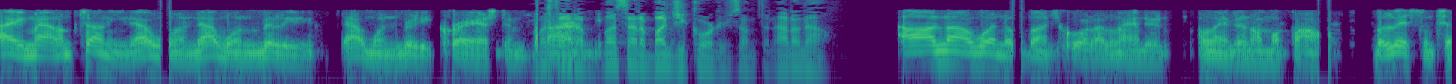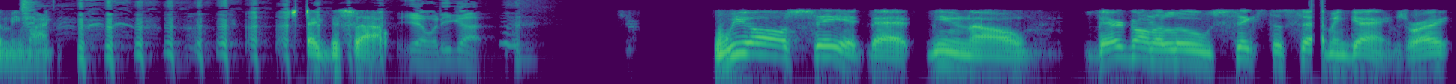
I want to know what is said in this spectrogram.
Hey man, I'm telling you that one, that one really, that one really crashed and must have, a, must have a bungee cord or something. I don't know. Oh uh, no, it wasn't no bungee cord. I landed, I landed on my phone. But listen to me, Mike. Check this out. Yeah, what do you got? We all said that, you know, they're going to lose six to seven games, right?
